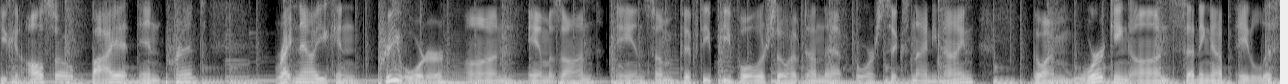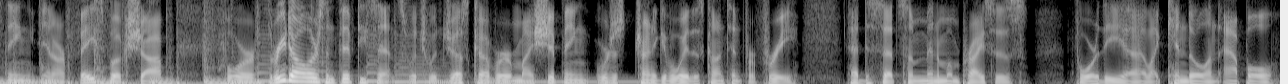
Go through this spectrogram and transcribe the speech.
You can also buy it in print. Right now, you can pre order on Amazon, and some 50 people or so have done that for $6.99. Though I'm working on setting up a listing in our Facebook shop for $3.50, which would just cover my shipping. We're just trying to give away this content for free. Had to set some minimum prices for the uh, like Kindle and Apple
